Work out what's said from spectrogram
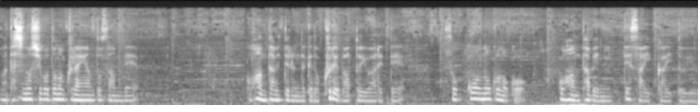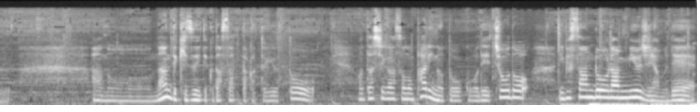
私の仕事のクライアントさんでご飯食べてるんだけど来ればと言われて速攻のこの子ご飯食べに行って再会という。あのー、なんで気づいてくださったかというと私がそのパリの投稿でちょうどイヴ・サンローランミュージアムで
